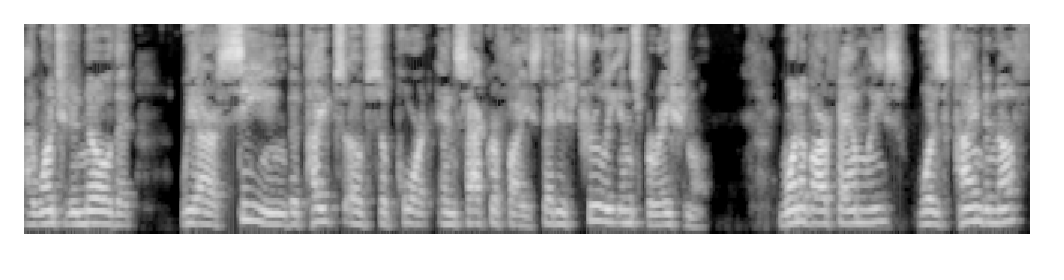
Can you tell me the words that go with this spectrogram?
I want you to know that we are seeing the types of support and sacrifice that is truly inspirational. One of our families was kind enough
